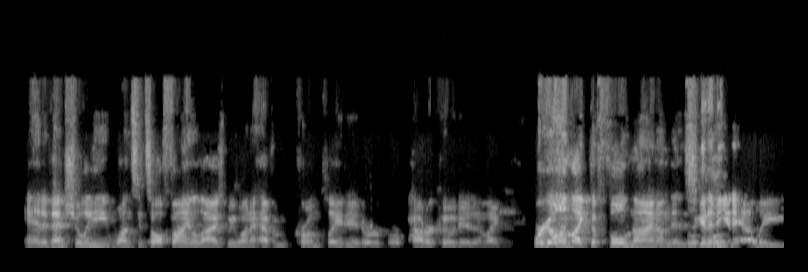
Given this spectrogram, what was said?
And eventually, once it's all finalized, we want to have them chrome plated or, or powder coated, and like we're going like the full nine on this. This is going to be an. LE.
